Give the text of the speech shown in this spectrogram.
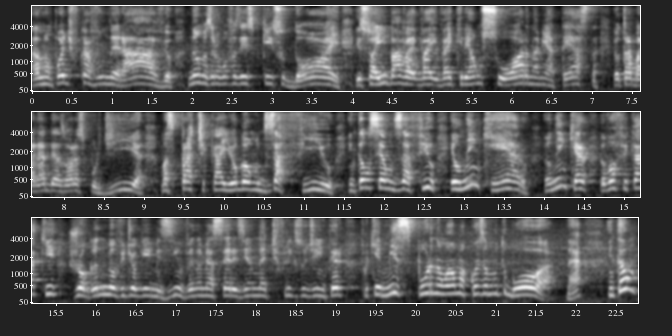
ela não pode ficar vulnerável. Não, mas eu não vou fazer isso porque isso dói. Isso aí vai, vai, vai criar um suor na minha testa. Eu trabalhar 10 horas por dia, mas praticar yoga é um desafio. Então se é um desafio, eu nem quero, eu nem quero. Eu vou ficar aqui jogando meu videogamezinho, vendo a minha sériezinha no Netflix o dia inteiro, porque me expor não é uma coisa muito boa, né? Então,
